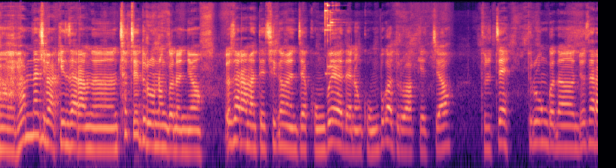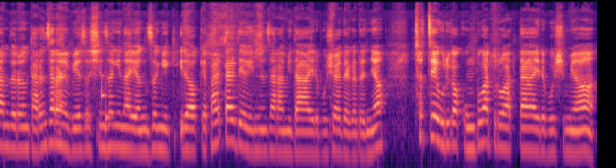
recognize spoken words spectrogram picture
아, 밤낮이 바뀐 사람은 첫째 들어오는 거는요. 요 사람한테 지금은 이제 공부해야 되는 공부가 들어왔겠죠. 둘째 들어온 거는 요 사람들은 다른 사람에 비해서 신성이나 영성이 이렇게 발달되어 있는 사람이다 이래 보셔야 되거든요. 첫째 우리가 공부가 들어왔다 이래 보시면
